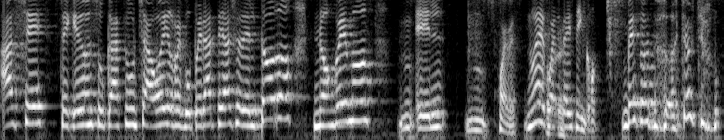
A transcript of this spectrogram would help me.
Aye se quedó en su casucha hoy. Recuperate Aye del todo. Nos vemos el jueves, 9.45. Besos a todos. Chau, chau.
